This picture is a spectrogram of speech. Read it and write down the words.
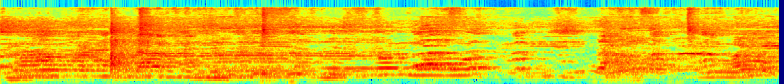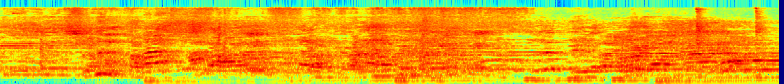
Ay, siya. Ay, siya.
